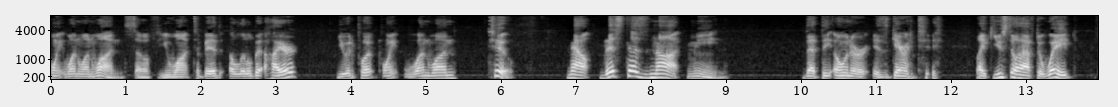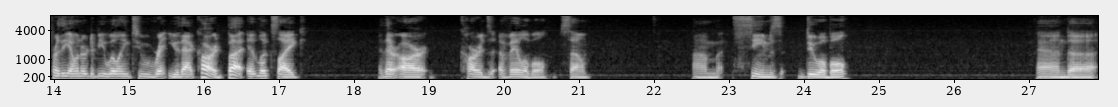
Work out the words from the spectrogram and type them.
0.111. So if you want to bid a little bit higher, you would put 0.112. Now, this does not mean that the owner is guaranteed. Like, you still have to wait for the owner to be willing to rent you that card, but it looks like there are cards available. So, um, seems doable. And uh,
